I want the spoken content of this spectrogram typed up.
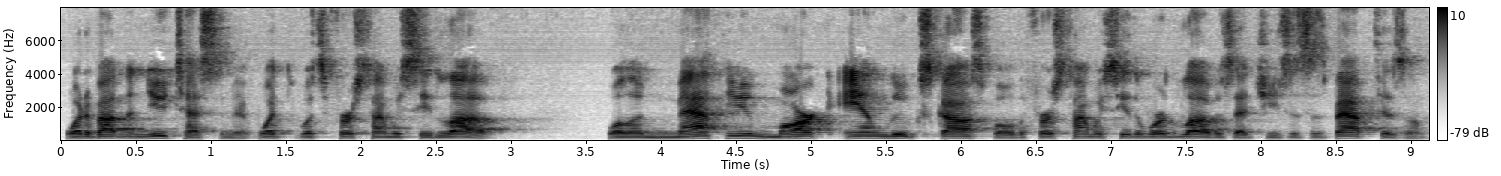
what about in the New Testament? What, what's the first time we see love? Well, in Matthew, Mark, and Luke's gospel, the first time we see the word love is at Jesus' baptism,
